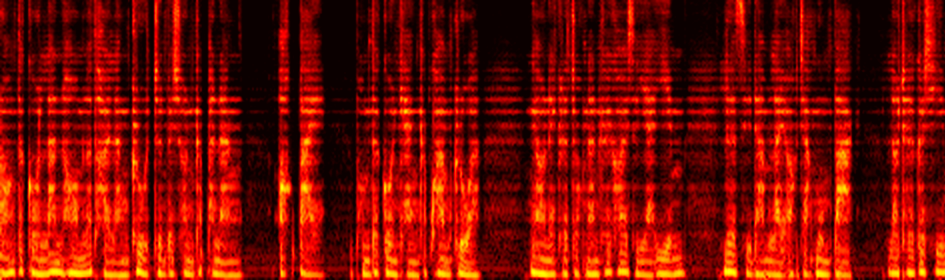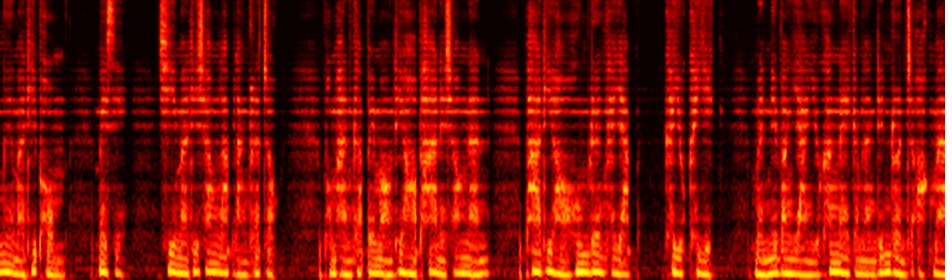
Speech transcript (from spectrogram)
ร้องตะโกนลั่นฮอมแล้วถอยหลังกรูดจนไปชนกับผนัง ออกไป ผมตะโกนแข่งกับความกลัว เงาในกระจกนั้นค่อยๆสยะยิ้ม เลือดสีดำไหลออกจากมุมปาก แล้วเธอก็ชี้มือมาที่ผม ไม่สิ ชี้มาที่ช่องลับหลังกระจก ผมหันกลับไปมองที่ห่อผ้าในช่องนั้น ผ้าที่ห่อหุ้มเรื่องขยับ ขยุกขยิก เหมือนมีบางอย่างอยู่ข้างในกำลังดิ้นรนจะออกมา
